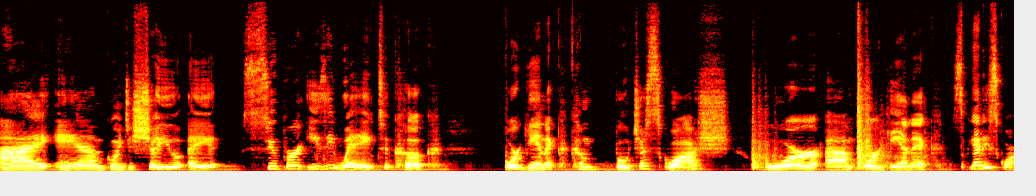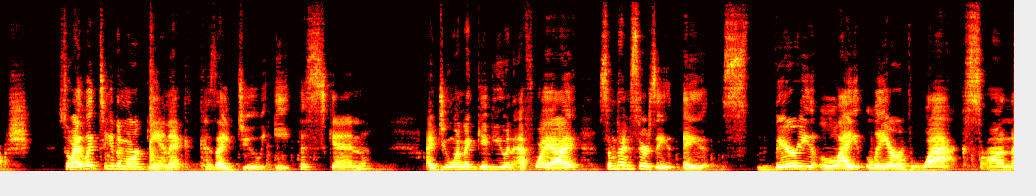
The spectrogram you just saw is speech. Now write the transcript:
I am going to show you a super easy way to cook organic kabocha squash or um, organic spaghetti squash. So I like to get them organic because I do eat the skin. I do want to give you an FYI. Sometimes there's a, a very light layer of wax on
